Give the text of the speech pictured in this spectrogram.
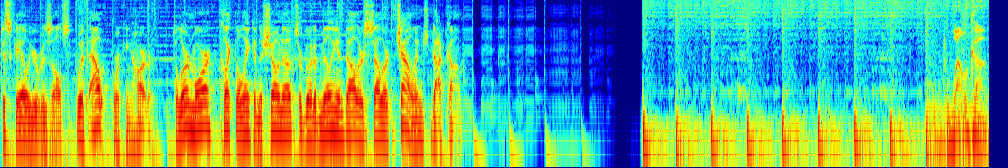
to scale your results without working harder. To learn more, click the link in the show notes or go to milliondollarsellerchallenge.com. Welcome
